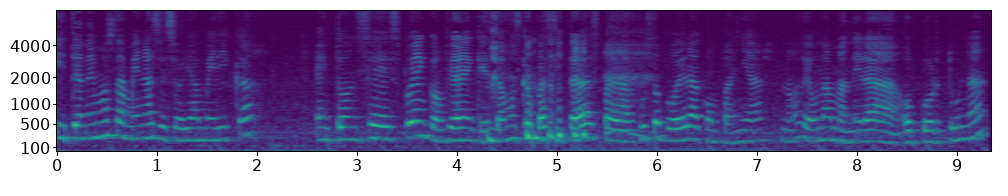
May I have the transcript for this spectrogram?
Y tenemos también asesoría médica. Entonces pueden confiar en que estamos capacitadas para justo poder acompañar, ¿no? De una manera oportuna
